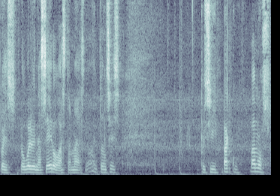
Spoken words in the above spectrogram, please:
pues lo vuelven a hacer o hasta más, ¿no? Entonces, pues sí, Baku, vamos.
